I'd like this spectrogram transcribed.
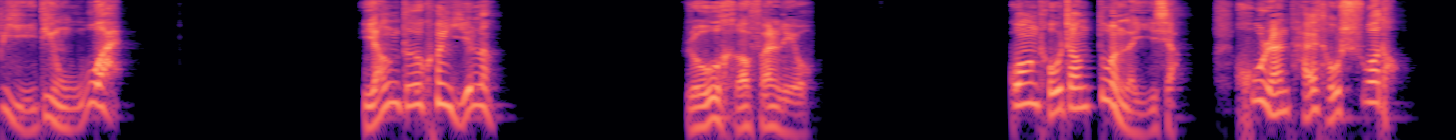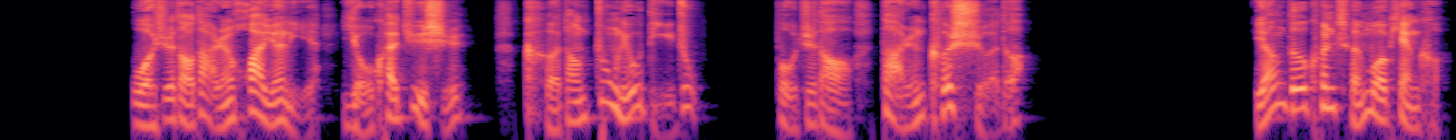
必定无碍。杨德坤一愣。如何分流？光头张顿了一下，忽然抬头说道：“我知道大人花园里有块巨石，可当中流砥柱，不知道大人可舍得？”杨德坤沉默片刻，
